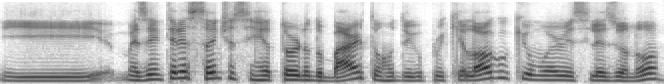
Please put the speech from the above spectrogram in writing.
E, mas é interessante esse retorno do Barton, Rodrigo, porque logo que o Murray se lesionou,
